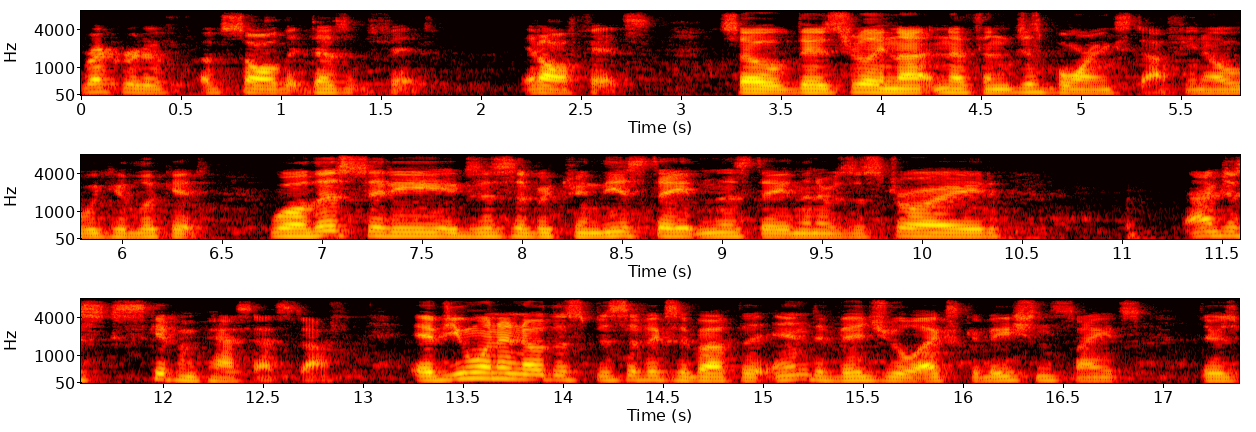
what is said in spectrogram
record of, of Saul that doesn't fit it all fits. So there's really not nothing, just boring stuff. You know, we could look at, well, this city existed between this state and this state, and then it was destroyed. I'm just skipping past that stuff. If you want to know the specifics about the individual excavation sites, there's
